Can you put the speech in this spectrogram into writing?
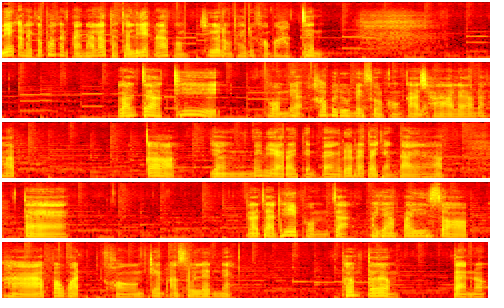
เรียกอะไรก็ว่ากันไปนะแล้วแต่จะเรียกนะครับผมชื่อลงท้ายด้วยคำว่าฮัตเทนหลังจากที่ผมเนี่ยเข้าไปดูในส่วนของกาชาแล้วนะครับ ก็ยังไม่มีอะไรเปลี่ยนแปลงเรื่องอะไรแต่อย่างใดนะครับ แต่หลังจากที่ผมจะพยายามไปสอบหาประวัติของเกมอสูเลนเนี่ย เพิ่มเติม แต่เนาะ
